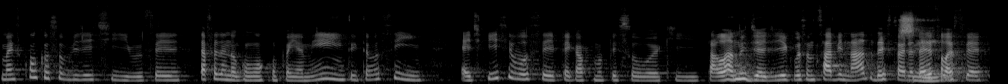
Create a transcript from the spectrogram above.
mas qual que é o seu objetivo? Você está fazendo algum acompanhamento? Então, assim, é difícil você pegar para uma pessoa que está lá no dia a dia, que você não sabe nada da história Sim. dela e falar se é-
